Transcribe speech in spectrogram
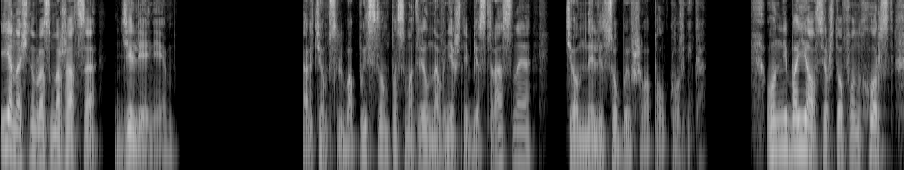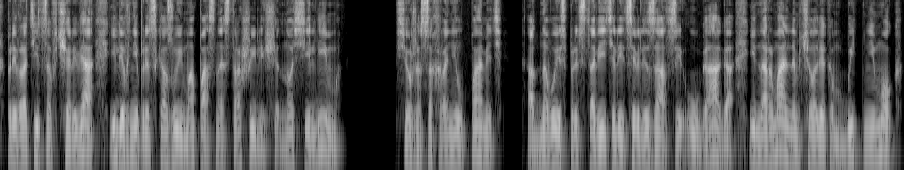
и я начну размножаться делением». Артем с любопытством посмотрел на внешне бесстрастное темное лицо бывшего полковника. Он не боялся, что фон Хорст превратится в червя или в непредсказуемо опасное страшилище, но Селим все же сохранил память одного из представителей цивилизации Угага и нормальным человеком быть не мог,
